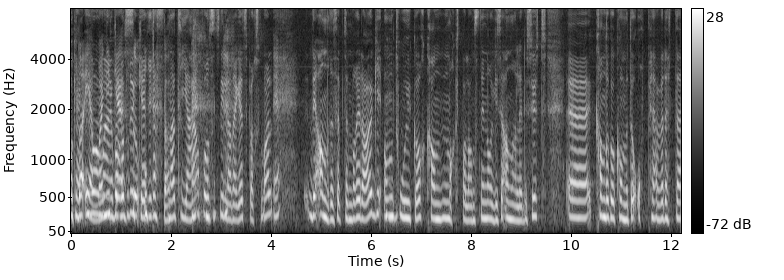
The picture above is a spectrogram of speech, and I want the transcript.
Okay, da er man ikke så opptatt Nå må jeg bare bruke resten av tida her på å stille deg et spørsmål. ja. Det er 2. september i dag. Om to uker kan maktbalansen i Norge se annerledes ut. Eh, kan dere komme til å oppheve dette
